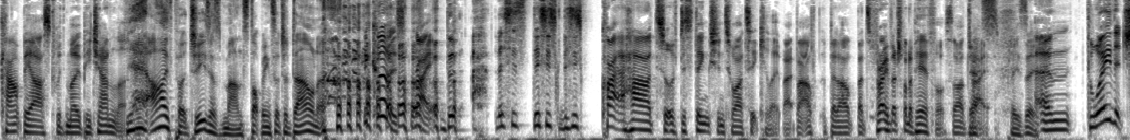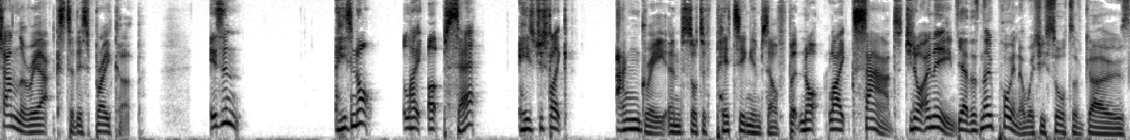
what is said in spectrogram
can't be asked with Mopey Chandler. Yeah, I've put Jesus, man, stop being such a downer. because right the, this is this is this is quite a hard sort of distinction to articulate right? But I'll, but I'll, that's very much what I'm here for so I'll try yes, it. please do. um the way that Chandler reacts to this breakup isn't he's not like upset. He's just like angry and sort of pitying himself but not like sad. Do you know what I mean? Yeah, there's no point at which he sort of goes,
